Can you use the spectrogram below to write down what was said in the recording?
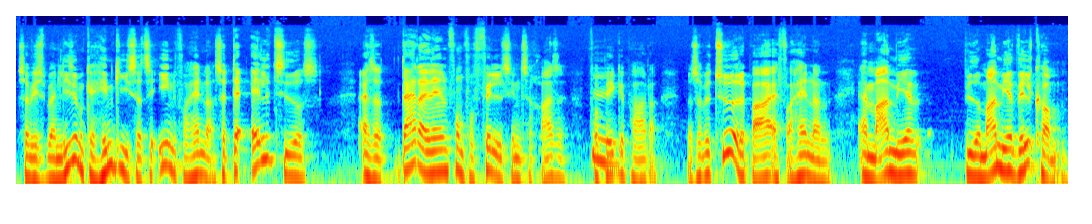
Så hvis man ligesom kan hengive sig til en forhandler, så er det alle tiders. Altså, der er der en anden form for fælles interesse for mm. begge parter. Men så betyder det bare, at forhandleren er meget mere, byder meget mere velkommen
